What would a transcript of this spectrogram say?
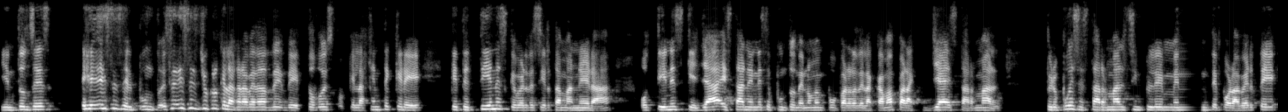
Y entonces, ese es el punto. Ese, ese es yo creo que la gravedad de, de todo esto, que la gente cree que te tienes que ver de cierta manera o tienes que ya estar en ese punto de no me puedo parar de la cama para ya estar mal pero puedes estar mal simplemente por haberte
